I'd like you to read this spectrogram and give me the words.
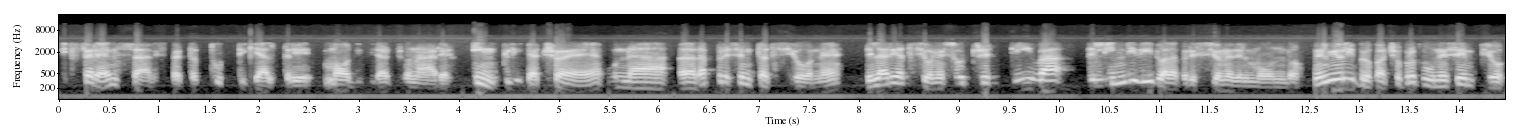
differenza rispetto a tutti gli altri modi di ragionare. Implica cioè una uh, rappresentazione della reazione soggettiva dell'individuo alla pressione del mondo. Nel mio libro faccio proprio un esempio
